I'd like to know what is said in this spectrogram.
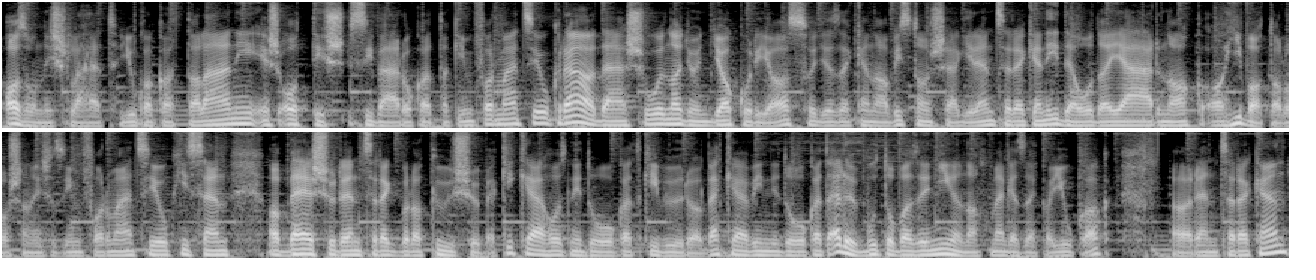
azon is lehet lyukakat találni, és ott is szivároghatnak információk. Ráadásul nagyon gyakori az, hogy ezeken a biztonsági rendszereken ide-oda járnak a hivatalosan is az információk, hiszen a belső rendszerekből a külsőbe ki kell hozni dolgokat, kívülről be kell vinni dolgokat, előbb-utóbb azért nyílnak meg ezek a lyukak a rendszereken,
